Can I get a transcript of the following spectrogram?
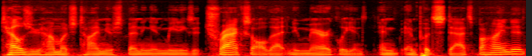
tells you how much time you're spending in meetings. It tracks all that numerically and, and, and puts stats behind it.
